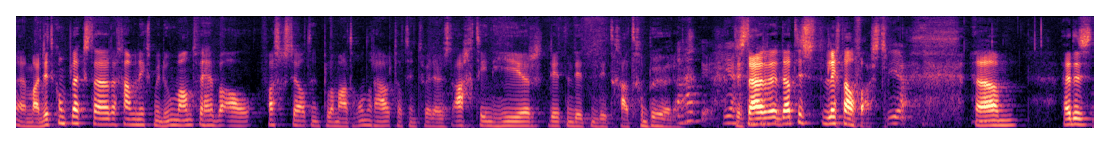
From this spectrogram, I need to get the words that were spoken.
uh, maar dit complex, daar, daar, gaan we niks mee doen, want we hebben al vastgesteld in het planmatig onderhoud dat in 2018 hier dit en dit en dit gaat gebeuren. Ah, okay, ja. Dus daar, dat is, ligt al vast. Ja. Um, dus,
